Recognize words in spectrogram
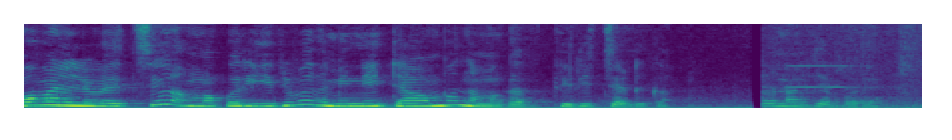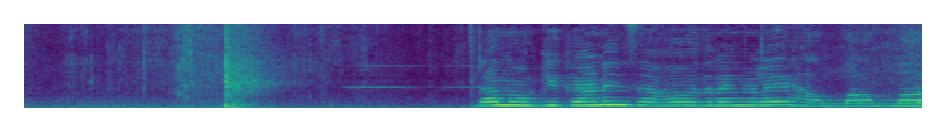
ഓവനിൽ വെച്ച് നമുക്കൊരു ഇരുപത് മിനിറ്റ് ആകുമ്പോൾ നമുക്കത് തിരിച്ചെടുക്കാം. പോരെ. ഇതാ നോക്കിക്കാണി സഹോദരങ്ങളെ. അല്ല അല്ലാ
